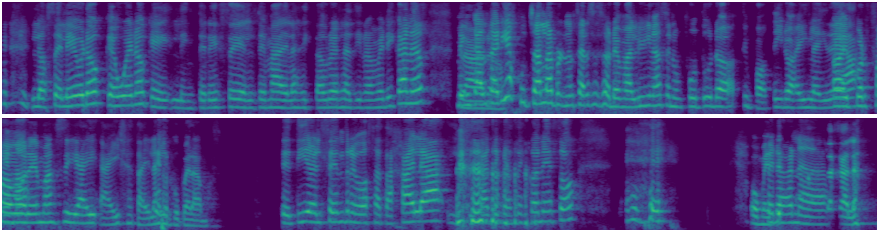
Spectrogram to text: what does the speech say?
lo celebro, qué bueno que le interese el tema de las dictaduras latinoamericanas. Me Claro. encantaría escucharla pronunciarse sobre Malvinas en un futuro, tipo, tiro ahí la idea. Ay, por favor, Emma, Emma, sí, ahí, ahí ya está, ahí Sí. recuperamos. te tiro el centro y vos atajala y fíjate qué haces con eso. O me pero nada. jala.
